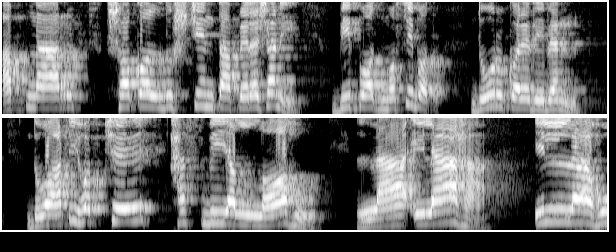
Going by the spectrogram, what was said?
আপনার সকল দুশ্চিন্তা, পেরেশানি, বিপদ, মুসিবত দূর করে দিবেন। দোয়াটি হচ্ছে হাসবি আল্লাহু লা ইলাহা ইল্লাহু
